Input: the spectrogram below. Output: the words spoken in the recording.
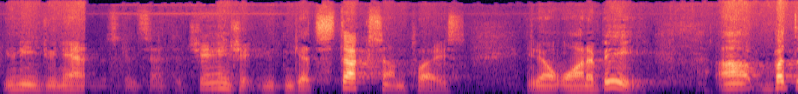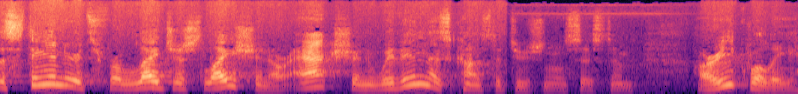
you need unanimous consent to change it. You can get stuck someplace you don't want to be. Uh, but the standards for legislation or action within this constitutional system are equally,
